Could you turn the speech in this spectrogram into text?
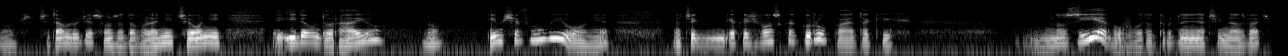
no, czy, czy tam ludzie są zadowoleni, czy oni idą do raju? No, im się wymówiło, nie? Znaczy jakaś wąska grupa takich no zjebów, bo to trudno inaczej nazwać,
